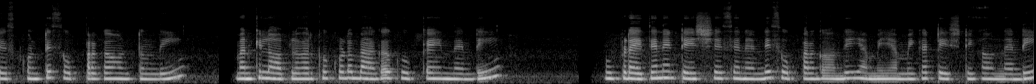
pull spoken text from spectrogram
చేసుకుంటే సూపర్గా ఉంటుంది. మనకి లోపల వరకు కూడా బాగా కుక్ అయిందండి. ఇప్పుడైతే నేను టేస్ట్ చేశానండి. సూపర్గా ఉంది. యమ్మీ యమ్మీగా టేస్టీగా ఉందండి.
